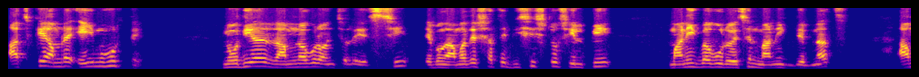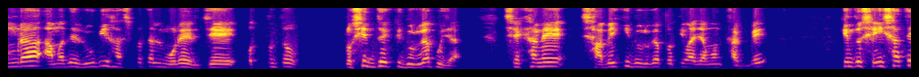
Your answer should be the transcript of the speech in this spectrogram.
আজকে আমরা এই মুহূর্তে নদিয়ার রামনগর অঞ্চলে এসেছি এবং আমাদের সাথে বিশিষ্ট শিল্পী মানিকবাবু রয়েছেন, মানিক দেবনাথ। আমরা আমাদের রুবি হাসপাতাল মোড়ের যে অত্যন্ত প্রসিদ্ধ একটি দুর্গাপূজা, সেখানে সাবেকি দুর্গা প্রতিমা যেমন থাকবে, কিন্তু সেই সাথে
